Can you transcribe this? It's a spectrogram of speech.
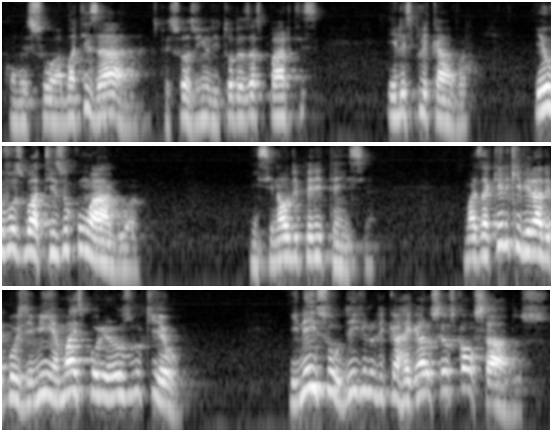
começou a batizar, as pessoas vinham de todas as partes, ele explicava: Eu vos batizo com água, em sinal de penitência. Mas aquele que virá depois de mim é mais poderoso do que eu, e nem sou digno de carregar os seus calçados.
